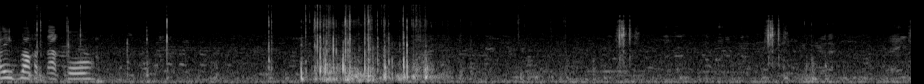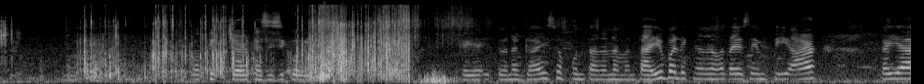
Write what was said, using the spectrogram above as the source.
Ay, bakit ako? Ito picture kasi si Kuya. Kaya ito na guys, papunta na naman tayo. Balik na naman tayo sa MTR. Kaya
